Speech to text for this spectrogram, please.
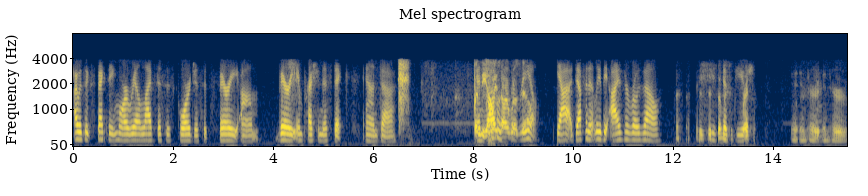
I was expecting more real life. This is gorgeous. It's very um very impressionistic and uh But and the eyes almost are surreal. Roselle. Yeah, definitely the eyes are Roselle. There's She's just so much just beautiful. expression in, in her Yeah. in her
